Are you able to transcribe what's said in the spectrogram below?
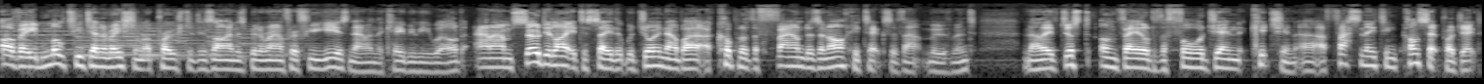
of a multi generational approach to design has been around for a few years now in the KBB world, and I'm so delighted to say that we're joined now by a couple of the founders and architects of that movement. Now, they've just unveiled the 4 Gen Kitchen, a fascinating concept project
